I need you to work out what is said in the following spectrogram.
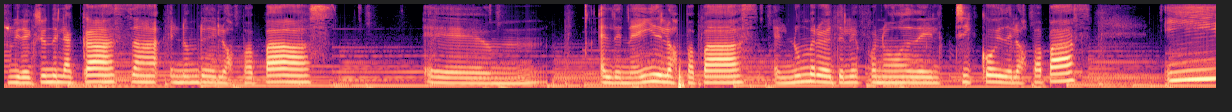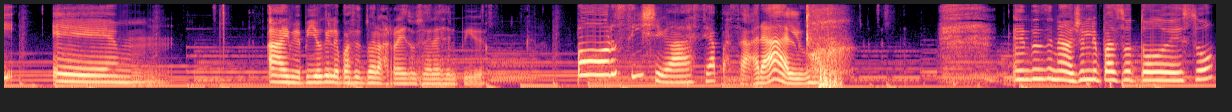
su dirección de la casa, el nombre de los papás, em, el DNI de los papás, el número de teléfono del chico y de los papás. Y... Em, ay, me pidió que le pase todas las redes sociales del pibe por si llegase a pasar algo. Entonces nada, yo le paso todo eso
